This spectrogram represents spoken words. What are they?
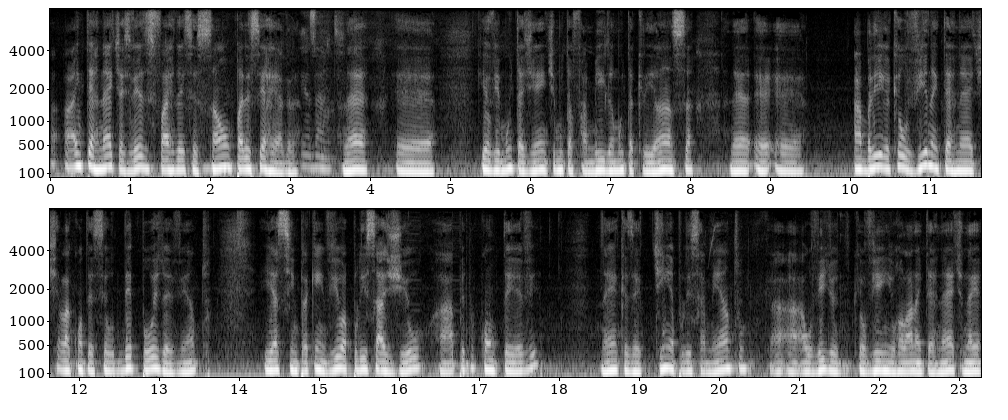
a, a internet às vezes faz da exceção parecer regra. Exato. né? É, eu vi muita gente, muita família, muita criança, né? É, é, a briga que eu vi na internet, ela aconteceu depois do evento. E assim, para quem viu, a polícia agiu rápido, conteve, né? Quer dizer, tinha policiamento. A- a- o vídeo que eu vi rolar na internet, né?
